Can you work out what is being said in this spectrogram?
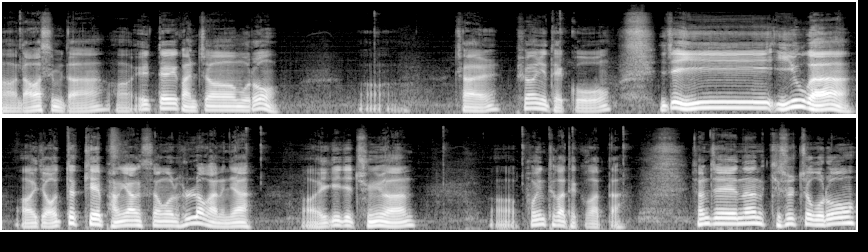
어, 나왔습니다. 어, 1대1 관점으로 어, 잘 표현이 됐고 이제 이 이유가 어, 이제 어떻게 방향성을 흘러가느냐 어, 이게 이제 중요한 어, 포인트가 될 것 같다. 현재는 기술적으로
